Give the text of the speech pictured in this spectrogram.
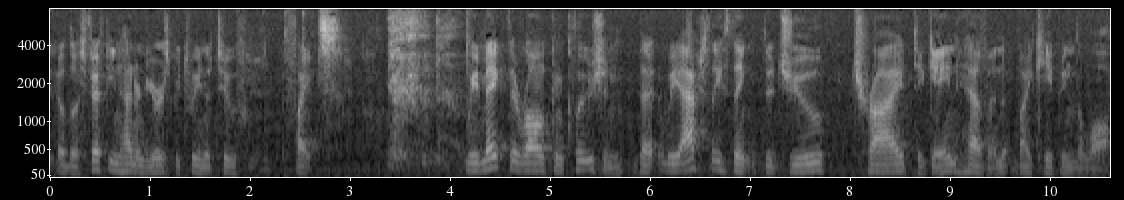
You know, those 1,500 years between the two fights. We make the wrong conclusion that we actually think the Jew tried to gain heaven by keeping the law.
